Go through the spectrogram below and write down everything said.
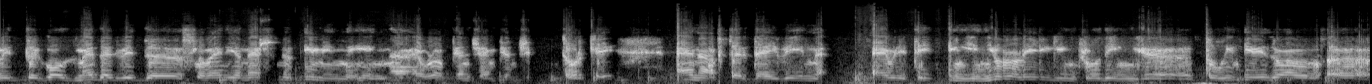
with the gold medal with the Slovenia national team in, in uh, European Championship in Turkey, and after they win everything in EuroLeague, including uh, two individual uh,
